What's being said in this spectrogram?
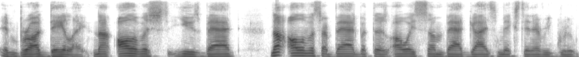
in broad daylight. Not all of us use bad. Not all of us are bad, but there's always some bad guys mixed in every group.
